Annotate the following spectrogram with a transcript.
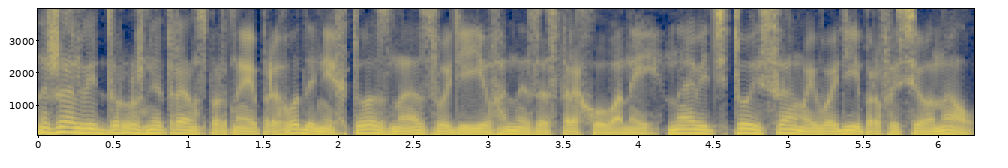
На жаль, від дорожньо-транспортної пригоди ніхто з нас водіїв не застрахований. Навіть той самий водій-професіонал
